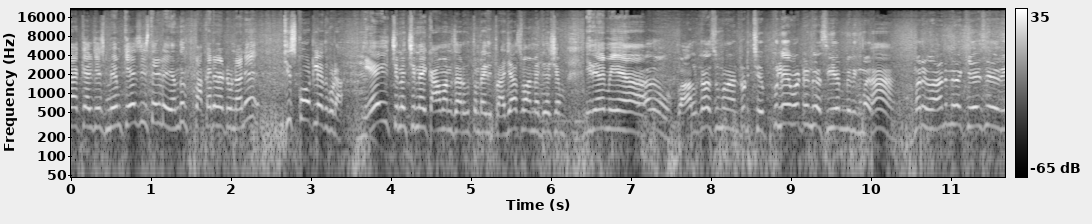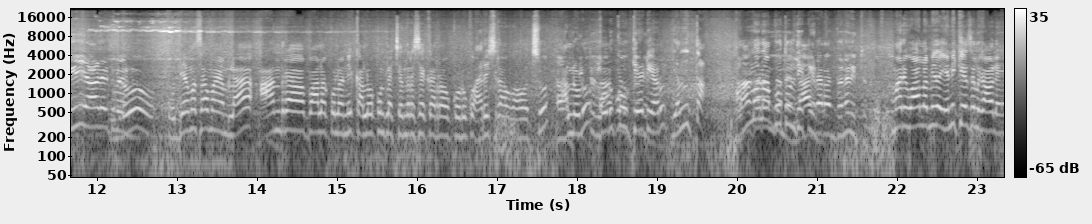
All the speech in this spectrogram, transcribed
వ్యాఖ్యలు చేసి మేము కేసు ఇస్తే ఎందుకు పక్కన పెట్టుండని తీసుకోవట్లేదు కూడా ఏ చిన్న చిన్న కామన్ జరుగుతుంటాయి ఇది ప్రజాస్వామ్య దేశం ఇదేమి బాలకాసుమన్ అంటూ చెప్పులే పట్టండి సీఎం మీదకి మరి. మరి వాని మీద కేసేది ఉద్యమ సమయంలో ఆంధ్ర పాలకులని కల్వకుంట్ల చంద్రశేఖరరావు కొడుకు హరీష్ రావు కావచ్చు అల్లుడు కొడుకు. కేటీఆర్ ఎంత అమ్మన బూతులు తిట్టిండు. మరి వాళ్ళ మీద ఎన్ని కేసులు కావాలి?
